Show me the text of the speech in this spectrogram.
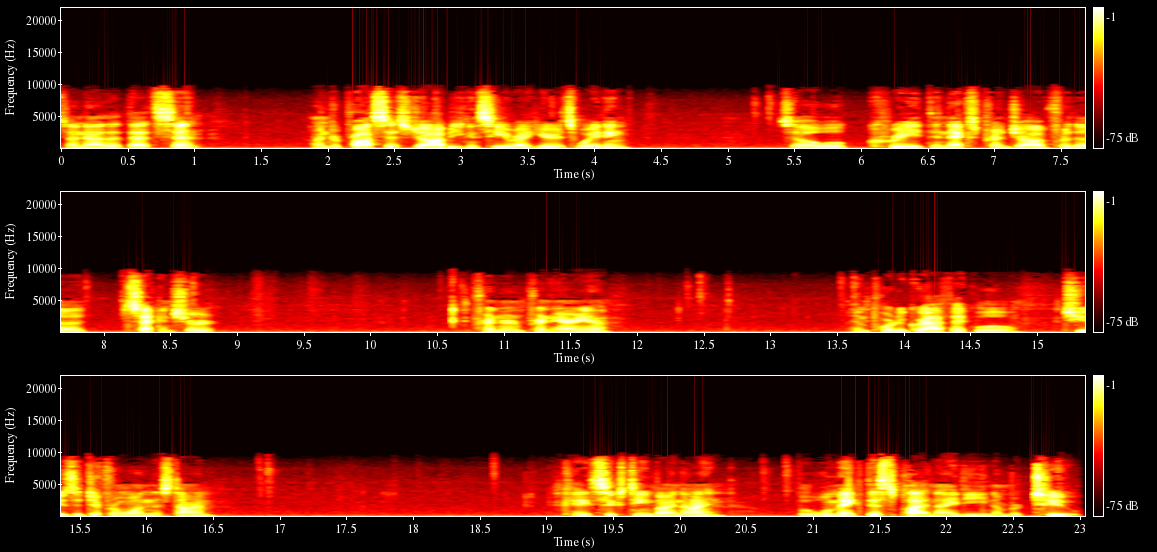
So now that that's sent, under process job, you can see right here it's waiting. So we'll create the next print job for the second shirt. Printer and print area. Import a graphic. We'll choose a different one this time okay 16 by 9 but we'll make this platen ID number 2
